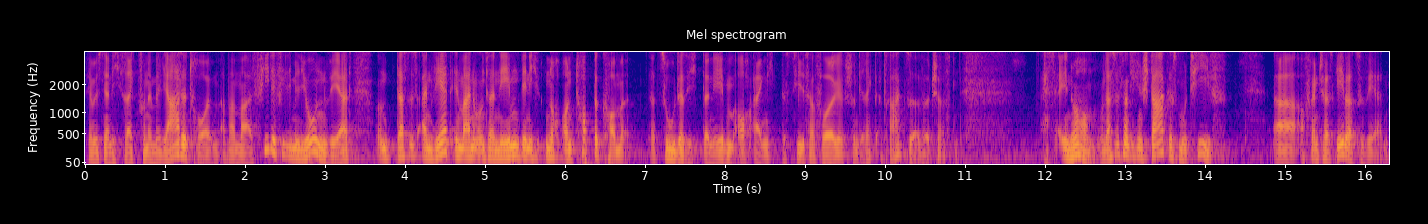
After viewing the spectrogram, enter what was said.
wir müssen ja nicht direkt von einer Milliarde träumen, aber mal viele, viele Millionen wert. Und das ist ein Wert in meinem Unternehmen, den ich noch on top bekomme. Dazu, dass ich daneben auch eigentlich das Ziel verfolge, schon direkt Ertrag zu erwirtschaften. Das ist enorm. Und das ist natürlich ein starkes Motiv, äh, auch Franchisegeber zu werden.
